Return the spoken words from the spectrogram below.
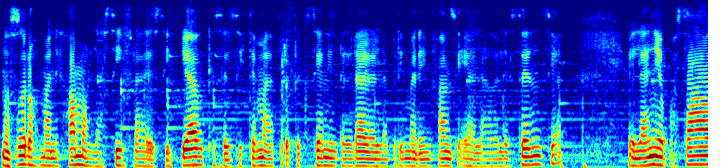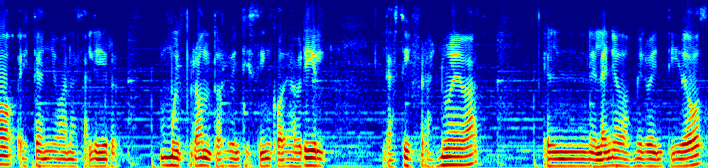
Nosotros manejamos la cifra de CIPIAD, que es el Sistema de Protección Integral a la Primera Infancia y a la Adolescencia, el año pasado, este año van a salir muy pronto, el 25 de abril, las cifras nuevas. En el año 2022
